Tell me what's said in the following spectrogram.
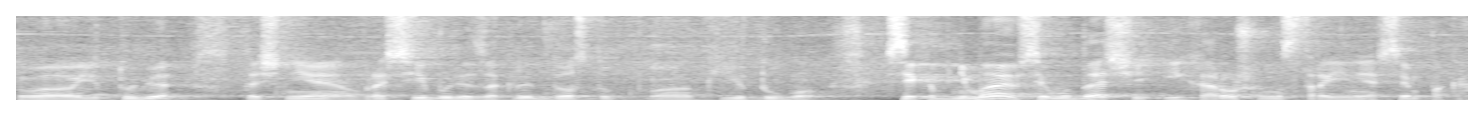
в Ютубе, точнее в России будет закрыт доступ э, к Ютубу. Всех обнимаю, всем удачи и хорошего настроения. Всем пока.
